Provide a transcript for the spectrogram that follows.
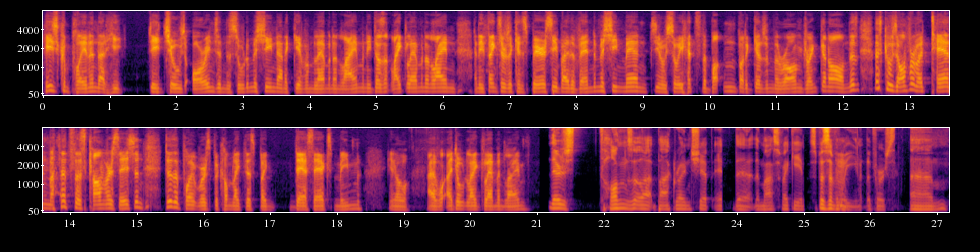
he's complaining that he he chose orange in the soda machine and it gave him lemon and lime, and he doesn't like lemon and lime, and he thinks there's a conspiracy by the vending machine men, you know, so he hits the button, but it gives him the wrong drink and all. And this this goes on for about ten minutes. This conversation to the point where it's become like this big Deus Ex meme. You know, I, I don't like lemon lime. there's tons of that background shit in the the Mass Effect game, specifically Hmm. you know, the first. Um,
